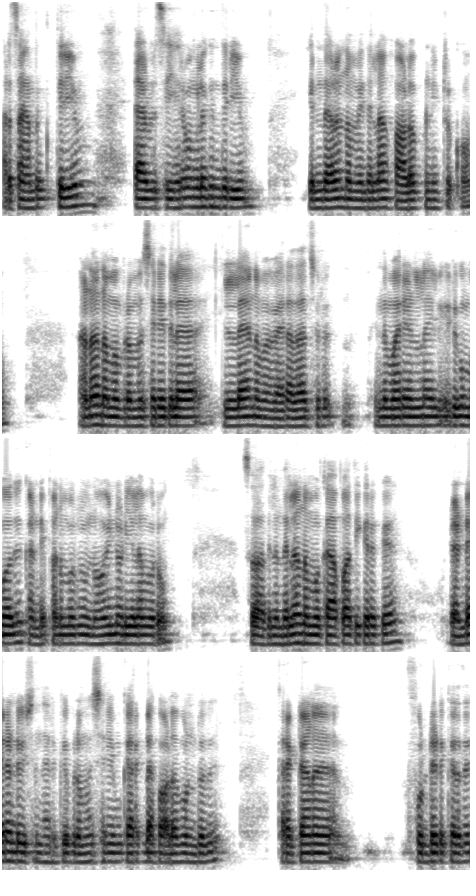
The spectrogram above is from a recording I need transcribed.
அரசாங்கத்துக்கு தெரியும். டேப்லெட் செய்கிறவங்களுக்கும் தெரியும். இருந்தாலும் நம்ம இதெல்லாம் ஃபாலோ பண்ணிகிட்ருக்கோம் ஆனால் நம்ம பிரம்மச்சரியத்தில் இல்லை நம்ம வேறு ஏதாச்சும் ஒரு இந்த மாதிரியெல்லாம் இருக்கும்போது கண்டிப்பாக நம்மளுக்கு நோய் நொடியெல்லாம் வரும். ஸோ அதுலேருந்தெல்லாம் நம்ம காப்பாற்றிக்கிறதுக்கு ரெண்டே ரெண்டு விஷயம் தான் இருக்குது பிரம்மச்சரியம் கரெக்டாக ஃபாலோ பண்ணுறது கரெக்டான ஃபுட் எடுக்கிறது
